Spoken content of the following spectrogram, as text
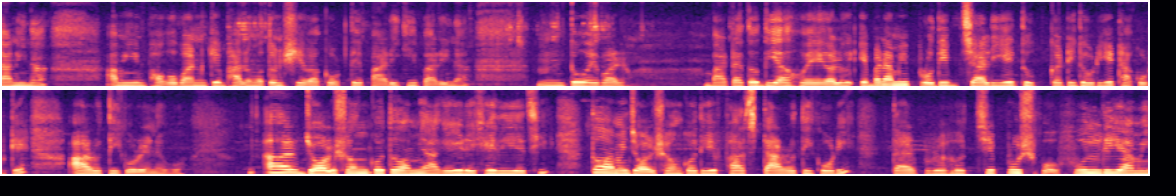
জানি না আমি ভগবানকে ভালো মতন সেবা করতে পারি কি পারি না। তো এবার বাটা তো দেওয়া হয়ে গেল, এবার আমি প্রদীপ জ্বালিয়ে ধূপকাঠি ধরিয়ে ঠাকুরকে আরতি করে নেব। আর জলশঙ্খ তো আমি আগেই রেখে দিয়েছি, তো আমি জলশঙ্খ দিয়ে ফার্স্ট আরতি করি তারপরে হচ্ছে পুষ্প, ফুল দিয়ে আমি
